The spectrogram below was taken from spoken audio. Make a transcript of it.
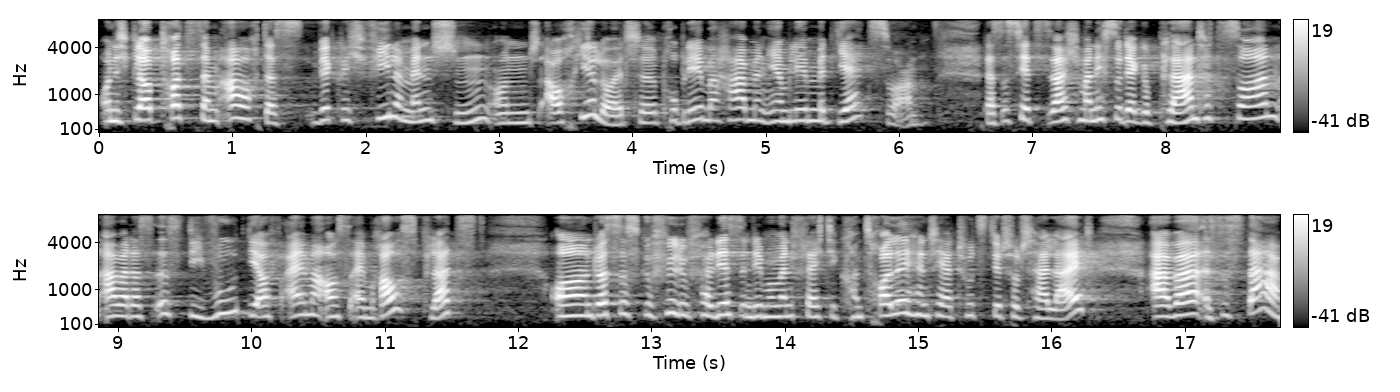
Und ich glaube trotzdem auch, dass wirklich viele Menschen und auch hier Leute Probleme haben in ihrem Leben mit Jähzorn. Das ist jetzt, sage ich mal, nicht so der geplante Zorn, aber das ist die Wut, die auf einmal aus einem rausplatzt. Und du hast das Gefühl, du verlierst in dem Moment vielleicht die Kontrolle, hinterher tut es dir total leid, aber es ist da,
